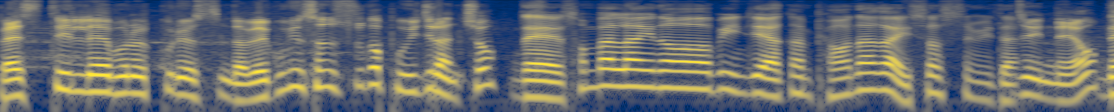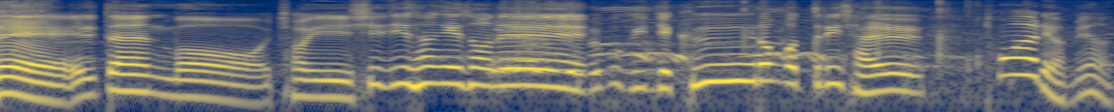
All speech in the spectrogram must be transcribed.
베스트 11을 꾸렸습니다. 외국인 선수가 보이질 않죠? 네, 선발 라인업이 이제 약간 변화가 있었습니다. 져 있네요. 네, 일단 뭐 저희 CG 상에서는 결국 이제 그런 것들이 잘 통하려면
